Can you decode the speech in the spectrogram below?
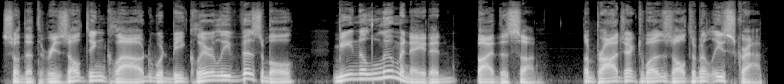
so that the resulting cloud would be clearly visible, being illuminated by the sun. The project was ultimately scrapped.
